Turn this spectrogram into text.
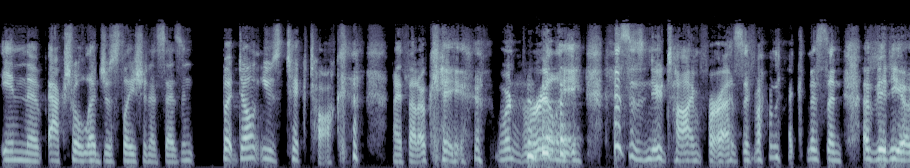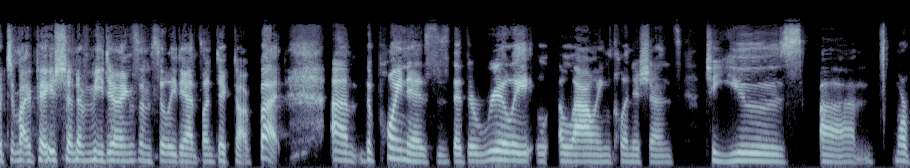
in the actual legislation it says but don't use TikTok. I thought, okay, we're really, this is new time for us if I'm not going to send a video to my patient of me doing some silly dance on TikTok. But um, the point is, is that they're really allowing clinicians to use um, more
